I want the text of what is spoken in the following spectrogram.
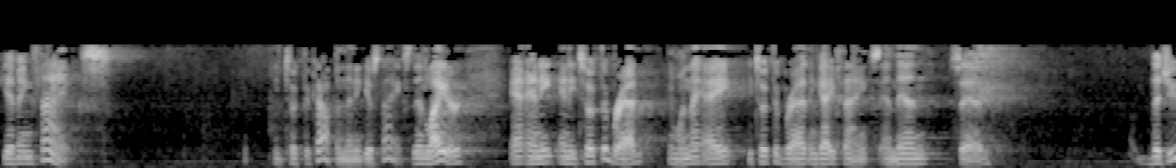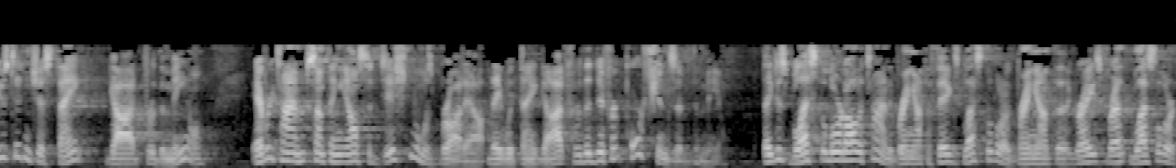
giving thanks, he took the cup, and then he gives thanks. Then later, and, and, he, and he took the bread, and when they ate, he took the bread and gave thanks, and then said, the Jews didn't just thank God for the meal. Every time something else additional was brought out, they would thank God for the different portions of the meal. They just bless the Lord all the time. They bring out the figs, bless the Lord. Bring out the grapes, bless the Lord.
